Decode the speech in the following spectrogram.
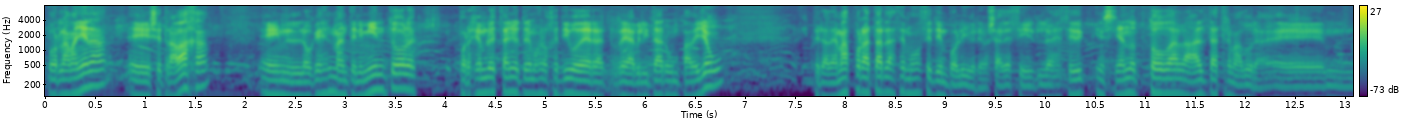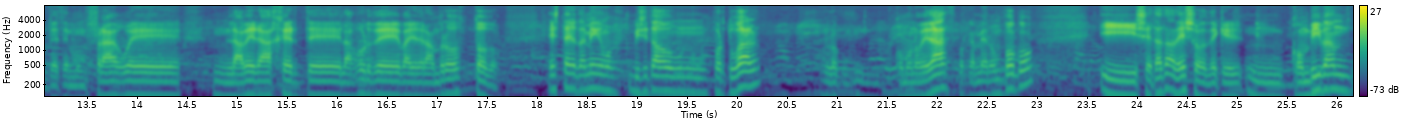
por la mañana eh, se trabaja en lo que es el mantenimiento. Por ejemplo, este año tenemos el objetivo de rehabilitar un pabellón, pero además por la tarde hacemos ocio tiempo libre. O sea, es decir, les estoy enseñando toda la alta Extremadura, eh, desde Monfragüe, La Vera, Jerte, La Gurde, Valle del Ambroz, todo. Este año también hemos visitado un Portugal, como novedad, por cambiar un poco. Y se trata de eso, de que mm, convivan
